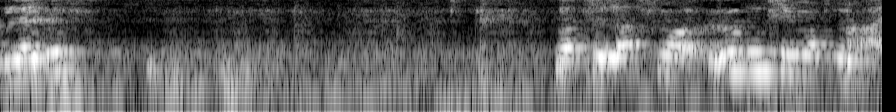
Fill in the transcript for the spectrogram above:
Level. Warte, lass mal irgendjemanden ein.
